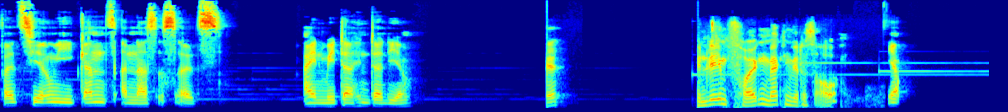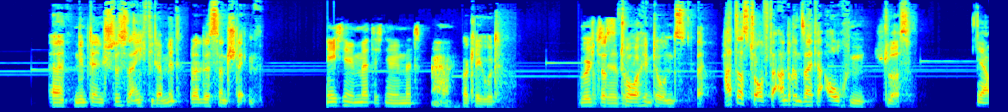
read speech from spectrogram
Weil es hier irgendwie ganz anders ist als ein Meter hinter dir. Wenn wir ihm folgen, merken wir das auch. Äh, nimmt er den Schlüssel eigentlich wieder mit oder lässt dann stecken? Nee, ich nehme ihn mit, ich nehme ihn mit. Okay, gut. Würde ich das. Tor hinter uns. Hat das Tor auf der anderen Seite auch ein Schloss? Ja.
